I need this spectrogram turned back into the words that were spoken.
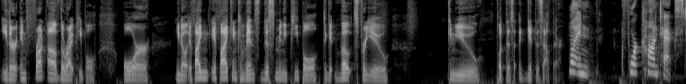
either in front of the right people or you know if i if i can convince this many people to get votes for you can you put this get this out there Well, and for context,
